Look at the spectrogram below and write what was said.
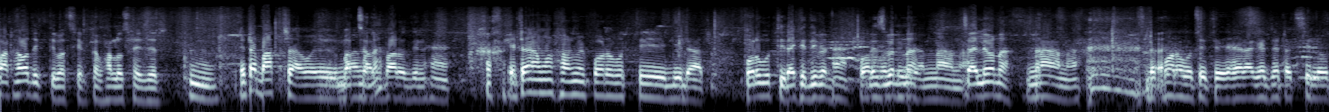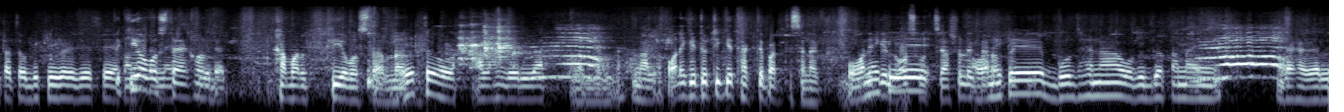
পাঠাও দেখতে পাচ্ছি একটা ভালো সাইজের হুম এটা বাচ্চা ওই বাচ্চা? বারো দিন হ্যাঁ। এটা আমার ফার্মের পরবর্তী বিডার পরবর্তী রেখে দিবেন? হ্যাঁ, বেচবেন না। চাইলেও না? না না। এটা পরবর্তীতে এর আগে যেটা ছিল ওটা তো বিক্রি করে দিয়েছে কি অবস্থা এখন? খামার কি অবস্থা আপনার? এই তো আলহামদুলিল্লাহ। ভালো। অনেকেই তো টিকে থাকতে পারতেছে না। অনেকে অনেকে লস হচ্ছে আসলে অনেকে? বুঝে না অভিজ্ঞতা নাই। দেখা গেল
